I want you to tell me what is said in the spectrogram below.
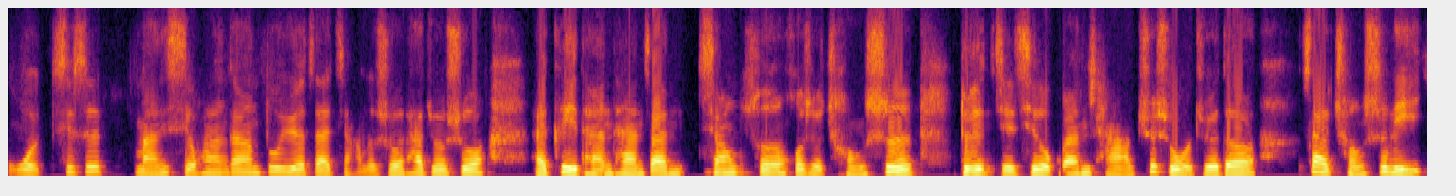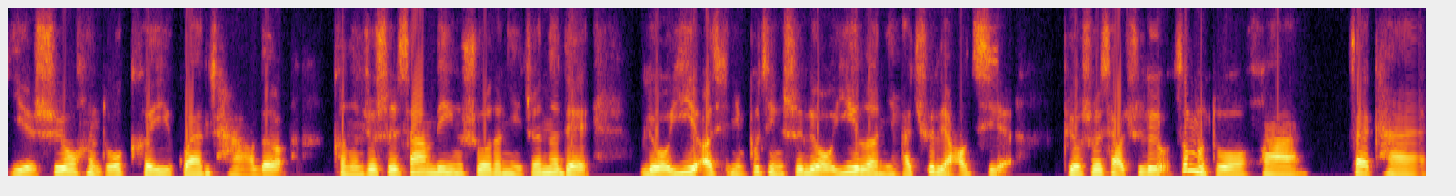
我其实蛮喜欢刚刚杜月在讲的时候，他就说还可以谈谈在乡村或者城市对节气的观察。确实，我觉得在城市里也是有很多可以观察的，可能就是像令说的，你真的得留意，而且你不仅是留意了，你还去了解。比如说小区里有这么多花。在开，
